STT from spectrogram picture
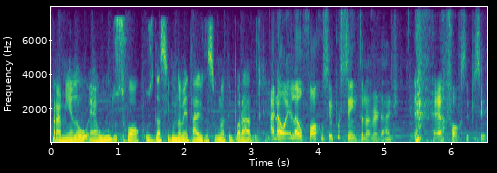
pra mim, ela é um dos focos da segunda metade da segunda temporada. entendeu? Ah, não, ela é o foco 100%, na verdade. é o foco 100%.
